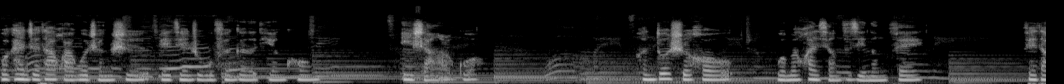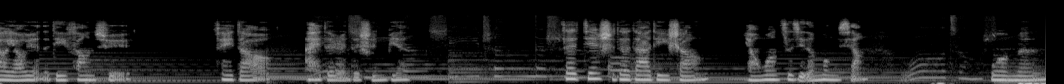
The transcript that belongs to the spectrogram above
我看着它划过城市被建筑物分割的天空，一闪而过。很多时候，我们幻想自己能飞，飞到遥远的地方去，飞到爱的人的身边，在坚实的大地上仰望自己的梦想。我们。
